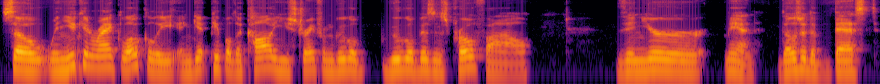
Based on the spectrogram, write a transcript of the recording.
So when you can rank locally and get people to call you straight from Google Google Business Profile, then you're man, those are the best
